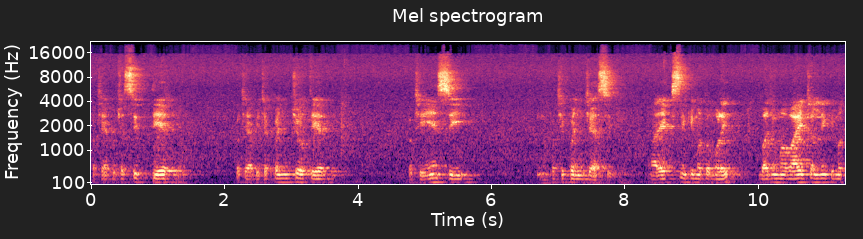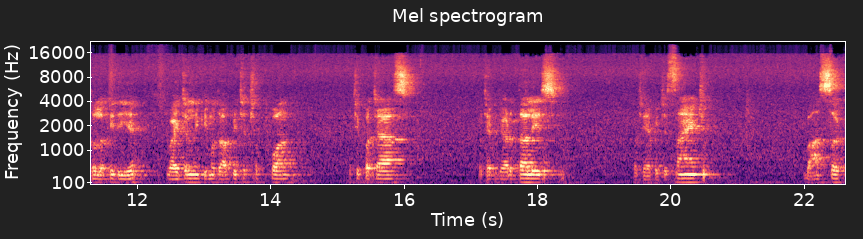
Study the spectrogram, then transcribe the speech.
પછી આપ્યું છે સિત્તેર, પછી આપી છે પંચોતેર, પછી એંસી પછી પંચ્યાસી. આ એક્સની કિંમતો મળી બાજુમાં વાય ચલની કિંમતો લખી દઈએ વાય ચલની કિંમતો આપી છે છપ્પન પછી પચાસ પછી આપી છે અડતાલીસ પછી આપી છે સાઠ બાસઠ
